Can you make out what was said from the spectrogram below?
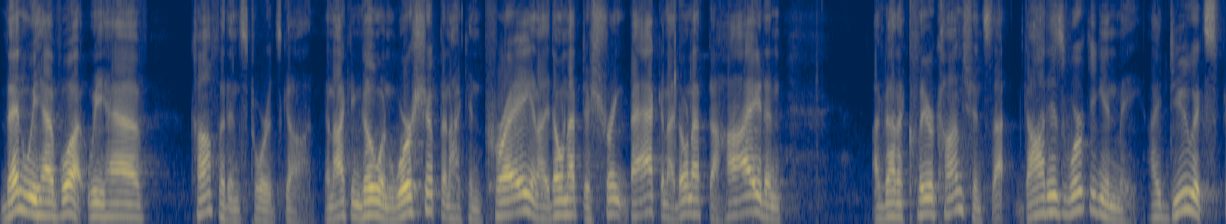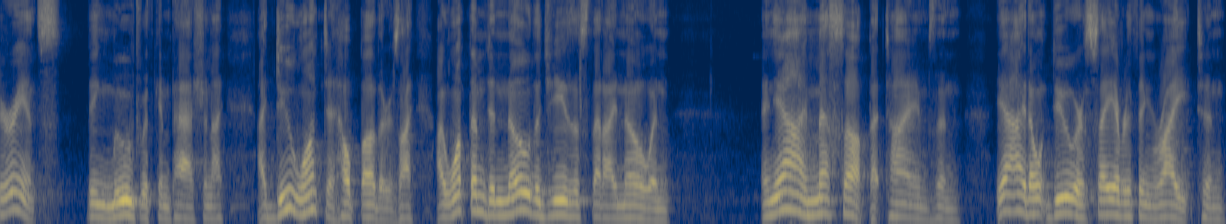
then we have what? We have confidence towards God. And I can go and worship and I can pray and I don't have to shrink back and I don't have to hide and I've got a clear conscience that God is working in me. I do experience being moved with compassion. I, I do want to help others. I, I want them to know the Jesus that I know. And, and yeah, I mess up at times. And yeah, I don't do or say everything right. And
